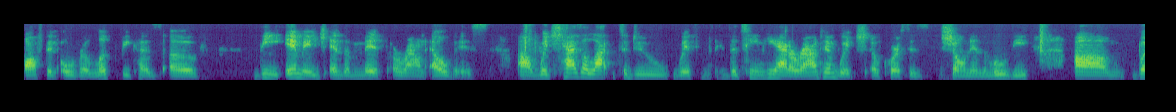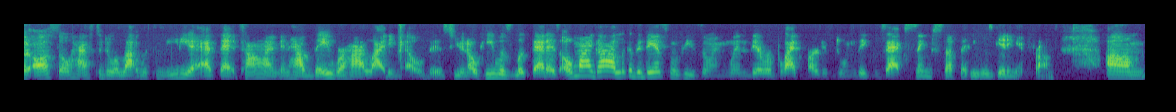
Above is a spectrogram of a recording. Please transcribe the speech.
often overlooked because of the image and the myth around Elvis uh, which has a lot to do with the team he had around him, which of course is shown in the movie, um, but also has to do a lot with media at that time and how they were highlighting Elvis. You know, he was looked at as, oh my God, look at the dance move he's doing when there were black artists doing the exact same stuff that he was getting it from. Um,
